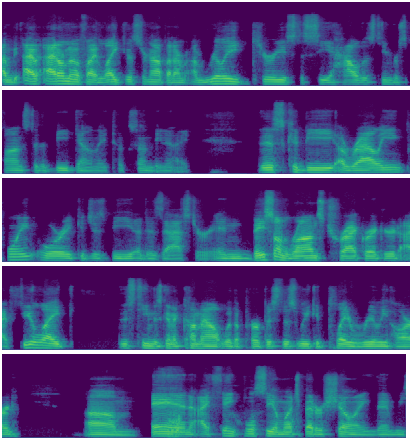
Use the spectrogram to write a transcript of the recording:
I, I don't know if I like this or not, but I'm, I'm really curious to see how this team responds to the beatdown they took Sunday night. This could be a rallying point or it could just be a disaster. And based on Ron's track record, I feel like this team is going to come out with a purpose this week and play really hard. Um, and I think we'll see a much better showing than we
